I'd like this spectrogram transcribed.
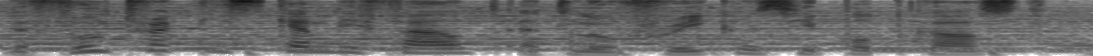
The full tracklist can be found at lowfrequencypodcast.net.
